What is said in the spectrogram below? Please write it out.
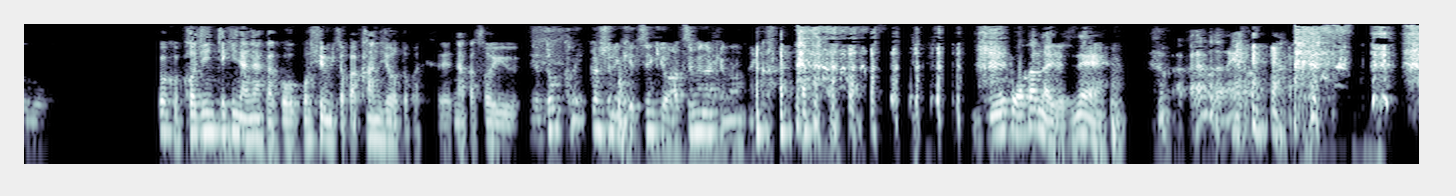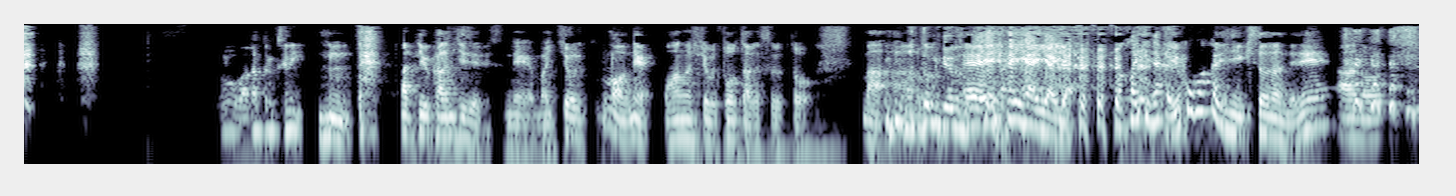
ーっごく個人的ななんかこう、ご趣味とか感情とかですね、なんかそういう、と、いやどっか一箇所に血液を集めなきゃなんないから。よくわかんないですね。わからんことはないよ。もう分かってるくせに。うん。まあ、っていう感じでですね、まあ一応、まあね、お話をトータルすると、まあ、まとめるのえーいやいやいやいや、まあ、最近なんか横ばっかりに行きそうなんでね、あの、私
